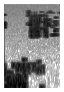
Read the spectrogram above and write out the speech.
Jesus.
